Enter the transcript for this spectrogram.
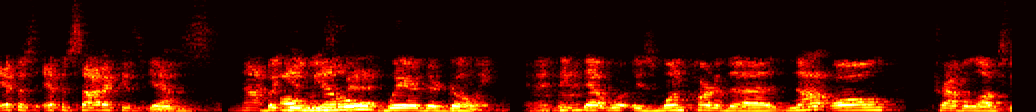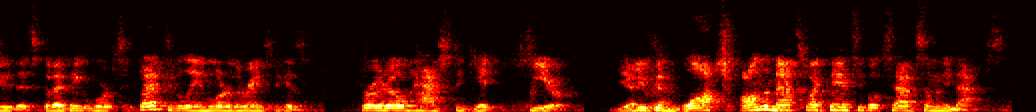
epi- episodic is, Yeah. is not but you know bad. where they're going and i Mhm. think that is one part of the not all travel logs do this but i think it works effectively in lord of the rings because frodo has to get here Yes. you can watch on the maps why fancy books have so many maps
